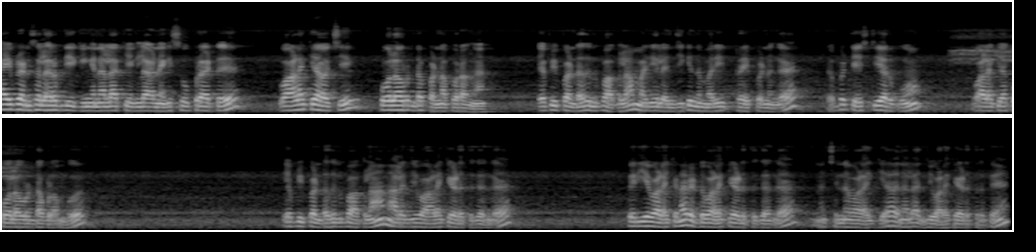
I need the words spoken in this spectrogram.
ஹை ஃப்ரெண்ட்ஸ் எல்லோரும் எப்படி இருக்கீங்க? நல்லா இருக்கீங்களா? அன்றைக்கி சூப்பராட்டு வாழைக்காய் வச்சு கோலா உருண்டை பண்ண போகிறாங்க எப்படி பண்ணுறதுன்னு பார்க்கலாம். மதிய லஞ்சுக்கு இந்த மாதிரி ட்ரை பண்ணுங்கள் ரொம்ப டேஸ்டியாக இருக்கும். வாழைக்காய் கோலா உருண்டை குழம்பு. எப்படி பண்ணுறதுன்னு பார்க்கலாம். நாலஞ்சு வாழைக்காய் எடுத்துக்கோங்க. பெரிய வாழைக்காய்னா ரெண்டு வாழைக்காய் எடுத்துக்கோங்க. நான் சின்ன வாழைக்காய் அதனால் அஞ்சு வாழைக்காய் எடுத்துருக்கேன்.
